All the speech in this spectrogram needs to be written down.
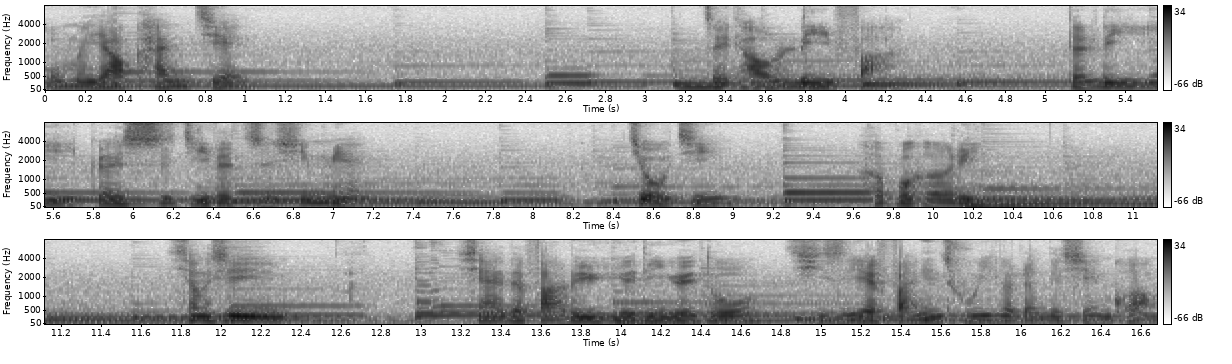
我们要看见。这条立法的利益跟实际的执行面究竟合不合理？相信现在的法律越定越多，其实也反映出一个人的现况：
